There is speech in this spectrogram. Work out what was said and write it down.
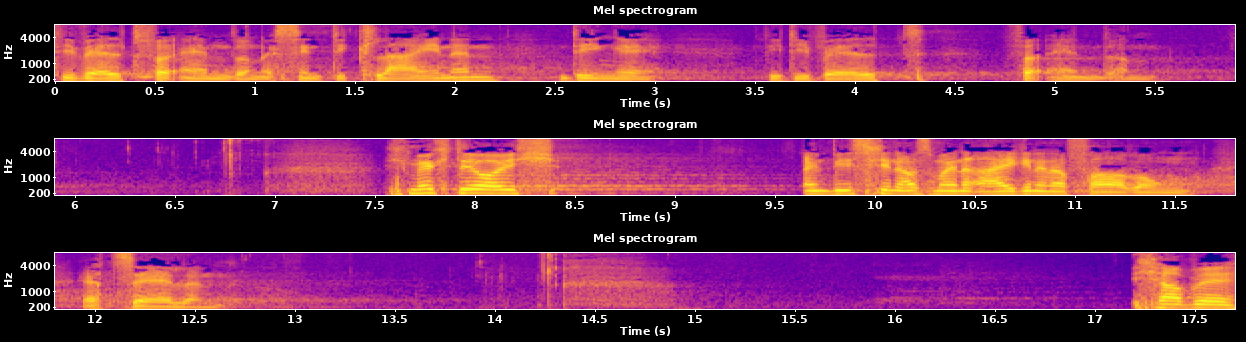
die Welt verändern. Es sind die kleinen Dinge, die die Welt verändern. Ich möchte euch ein bisschen aus meiner eigenen Erfahrung erzählen. Ich habe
